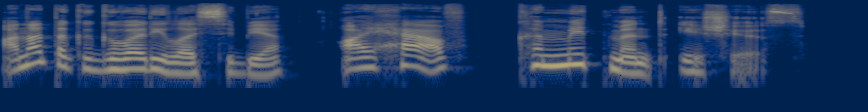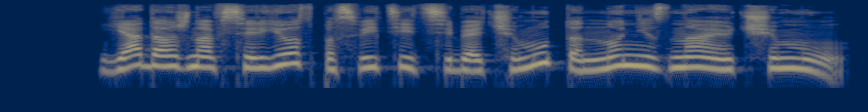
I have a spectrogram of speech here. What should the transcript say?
Она так и говорила о себе «I have commitment issues». Я должна всерьез посвятить себя чему-то, но не знаю чему.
